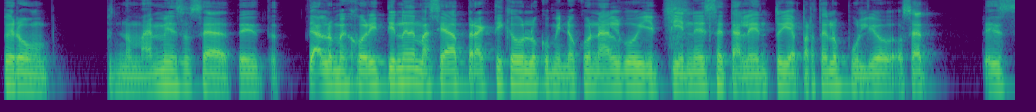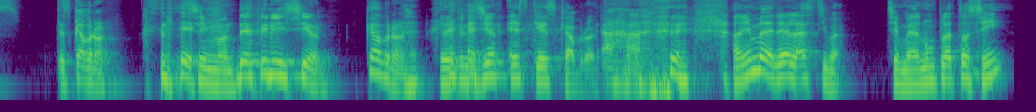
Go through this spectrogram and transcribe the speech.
Pero, pues no mames, o sea, a lo mejor y tiene demasiada práctica o lo combinó con algo y tiene ese talento y aparte lo pulió. O sea, es, es cabrón. Simón. Definición. Cabrón. definición es que es cabrón. Ajá. a mí me daría lástima si me dan un plato así,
